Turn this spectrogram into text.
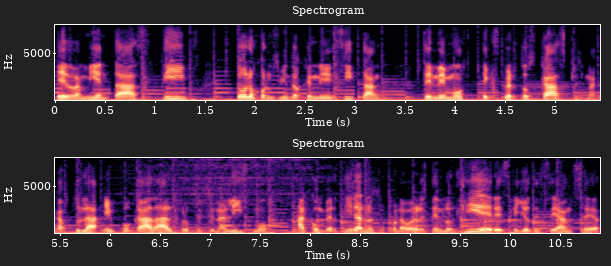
herramientas, tips, todos los conocimientos que necesitan. Tenemos Expertos Cast, que es una cápsula enfocada al profesionalismo, a convertir a nuestros colaboradores en los líderes que ellos desean ser.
